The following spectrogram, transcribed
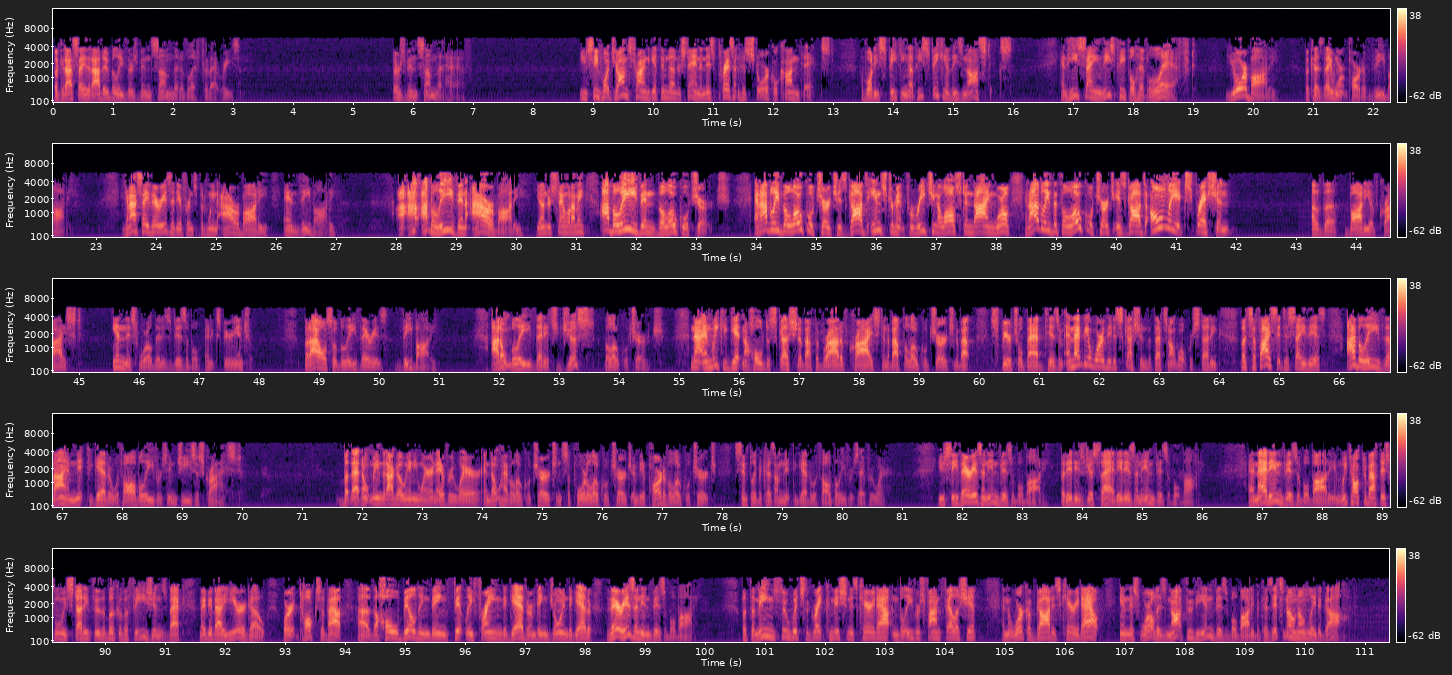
But could I say that I do believe there's been some that have left for that reason? There's been some that have. You see, what John's trying to get them to understand in this present historical context of what he's speaking of, he's speaking of these Gnostics. And he's saying these people have left your body because they weren't part of the body. Can I say there is a difference between our body and the body? I, I, I believe in our body. You understand what I mean? I believe in the local church. And I believe the local church is God's instrument for reaching a lost and dying world. And I believe that the local church is God's only expression of the body of Christ in this world that is visible and experiential. But I also believe there is the body. I don't believe that it's just the local church. Now, and we could get in a whole discussion about the bride of Christ and about the local church and about spiritual baptism, and that'd be a worthy discussion, but that's not what we're studying. But suffice it to say this I believe that I am knit together with all believers in Jesus Christ. But that don't mean that I go anywhere and everywhere and don't have a local church and support a local church and be a part of a local church simply because I'm knit together with all believers everywhere. You see, there is an invisible body. But it is just that. It is an invisible body. And that invisible body, and we talked about this when we studied through the book of Ephesians back maybe about a year ago, where it talks about uh, the whole building being fitly framed together and being joined together. There is an invisible body. But the means through which the Great Commission is carried out and believers find fellowship and the work of God is carried out in this world is not through the invisible body because it's known only to God.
